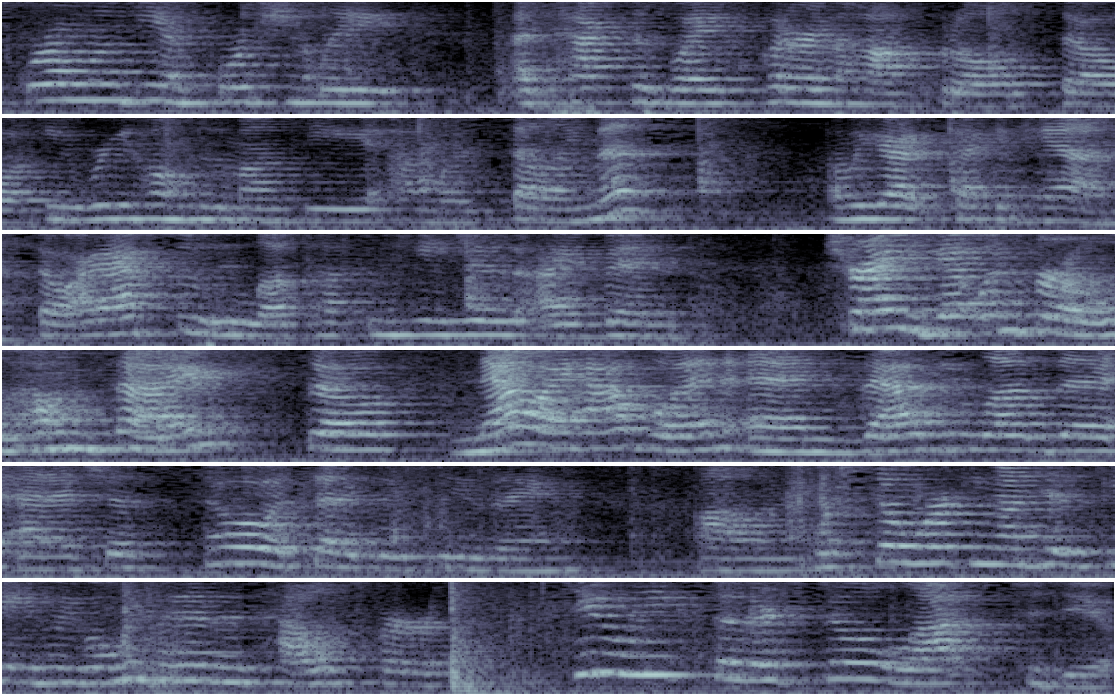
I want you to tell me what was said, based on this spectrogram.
squirrel monkey, unfortunately, attacked his wife, put her in the hospital. So he rehomed the monkey and was selling this. And we got it secondhand. So I absolutely love custom cages. I've been trying to get one for a long time. So now I have one and Zazu loves it and it's just so aesthetically pleasing. Um, we're still working on his cage. We've only been in this house for two weeks, so there's still lots to do.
